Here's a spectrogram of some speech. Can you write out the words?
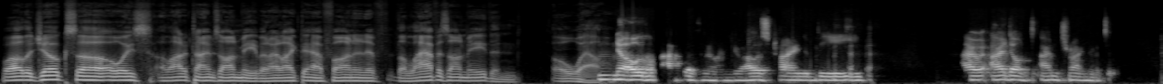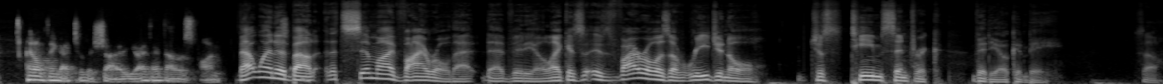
Well, the joke's uh, always a lot of times on me, but I like to have fun. And if the laugh is on me, then oh well. No, the laugh wasn't on you. I was trying to be. I I don't. I'm trying not to. I don't think I took a shot at you. I think that was fun. That went about that's semi-viral. That that video, like as as viral as a regional, just team centric video can be. So,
